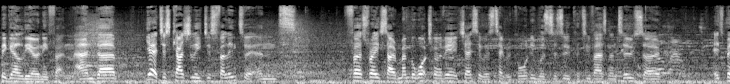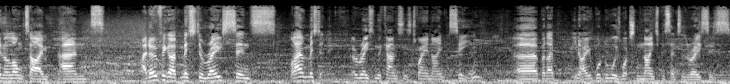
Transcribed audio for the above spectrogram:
big Il Leone fan, and uh, yeah, just casually just fell into it. And first race I remember watching on a VHS, it was tape recorded, was Suzuka 2002. So it's been a long time, and I don't think I've missed a race since. Well, I haven't missed a race in the calendar since 2019. Uh, but I, you know, I would always watch 90% of the races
